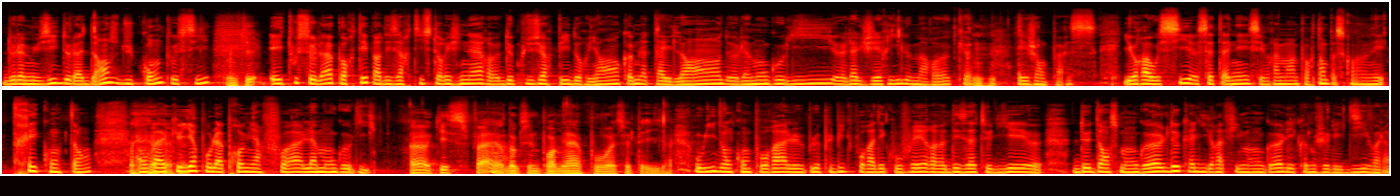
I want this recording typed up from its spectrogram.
de la musique, de la danse, du conte aussi. Et tout cela porté par des artistes originaires de plusieurs pays d'Orient, comme la Thaïlande, la Mongolie, euh, l'Algérie, le Maroc, euh, Mhm. et j'en passe. Il y aura aussi euh, cette année, c'est vraiment important parce qu'on est très content, on va accueillir pour la première fois la Mongolie. Ah, OK, super. Donc, c'est une première pour euh, ce pays-là. Oui, donc on pourra, le, le public pourra découvrir euh, des ateliers euh, de danse mongole, de calligraphie mongole et comme je l'ai dit, voilà,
